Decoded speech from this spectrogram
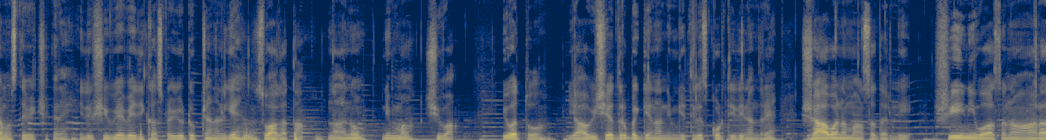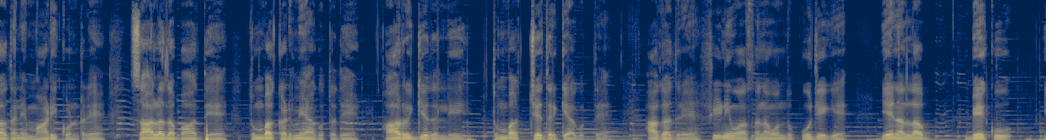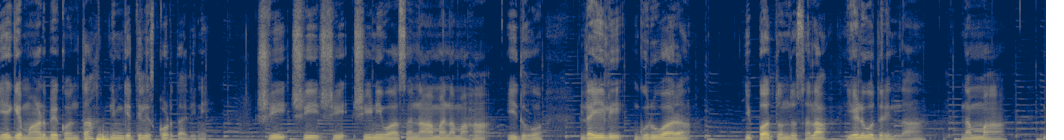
ನಮಸ್ತೆ ವೀಕ್ಷಕರೇ, ಇದು ಶಿವ್ಯ ವೇದಿಕಾಸ್ಟ್ರೋ ಯೂಟ್ಯೂಬ್ ಚಾನಲ್ಗೆ ಸ್ವಾಗತ. ನಾನು ನಿಮ್ಮ ಶಿವ. ಇವತ್ತು ಯಾವ ವಿಷಯದ್ರ ಬಗ್ಗೆ ನಾನು ನಿಮಗೆ ತಿಳಿಸ್ಕೊಡ್ತಿದ್ದೀನಿ ಅಂದರೆ, ಶ್ರಾವಣ ಮಾಸದಲ್ಲಿ ಶ್ರೀನಿವಾಸನ ಆರಾಧನೆ ಮಾಡಿಕೊಂಡರೆ ಸಾಲದ ಬಾಧೆ ತುಂಬ ಕಡಿಮೆ ಆಗುತ್ತದೆ, ಆರೋಗ್ಯದಲ್ಲಿ ತುಂಬ ಚೇತರಿಕೆ ಆಗುತ್ತೆ. ಹಾಗಾದರೆ ಶ್ರೀನಿವಾಸನ ಒಂದು ಪೂಜೆಗೆ ಏನೆಲ್ಲ ಬೇಕು, ಹೇಗೆ ಮಾಡಬೇಕು ಅಂತ ನಿಮಗೆ ತಿಳಿಸ್ಕೊಡ್ತಾ ಇದ್ದೀನಿ. ಶ್ರೀ ಶ್ರೀ ಶ್ರೀ ಶ್ರೀನಿವಾಸ ನಾಮ ನಮಃ. ಇದು ಡೈಲಿ ಗುರುವಾರ ಇಪ್ಪತ್ತೊಂದು ಸಲ ಹೇಳುವುದರಿಂದ ನಮ್ಮ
